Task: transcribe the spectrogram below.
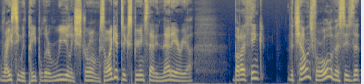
racing with people that are really strong. So I get to experience that in that area. But I think the challenge for all of us is that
